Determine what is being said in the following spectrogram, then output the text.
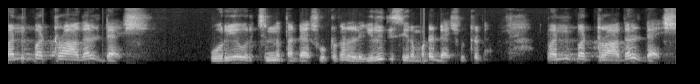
பண்பற்றாதல் டேஷ் ஒரே ஒரு சின்னத்தான் டேஷ் விட்டுருக்கேன். இல்லை இறுதி சீரை மட்டும் டேஷ் விட்டுருக்கேன். பண்பற்றாதல் டேஷ்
